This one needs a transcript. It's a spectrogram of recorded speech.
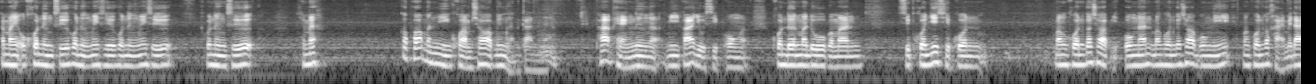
ทำไมโอคนหนึ่งซื้อคนหนึ่งไม่ซื้อคนหนึ่งไม่ซื้อ คนหนึ่งซื้อใช่ไหมก็เพราะมันมีความชอบไม่เหมือนกันไงพระแผงหนึ่งอะมีพระอยู่สิบองค์อะคนเดินมาดูประมาณสิบคนยี่สิบคน บางคนก็ชอบอีกองค์นั้น บางคนก็ชอบองค์นี้ บางคนก็ขายไม่ได้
